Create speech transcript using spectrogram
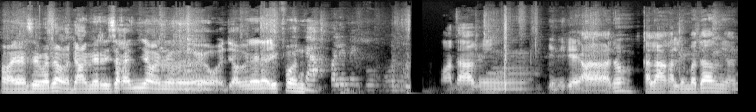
o, yan si Madam, dami rin sa kanya. Ano, dami rin na ipon. Pala may kukunin. Makadaming binigay, ah, ano, kalakal ni Madam yan.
